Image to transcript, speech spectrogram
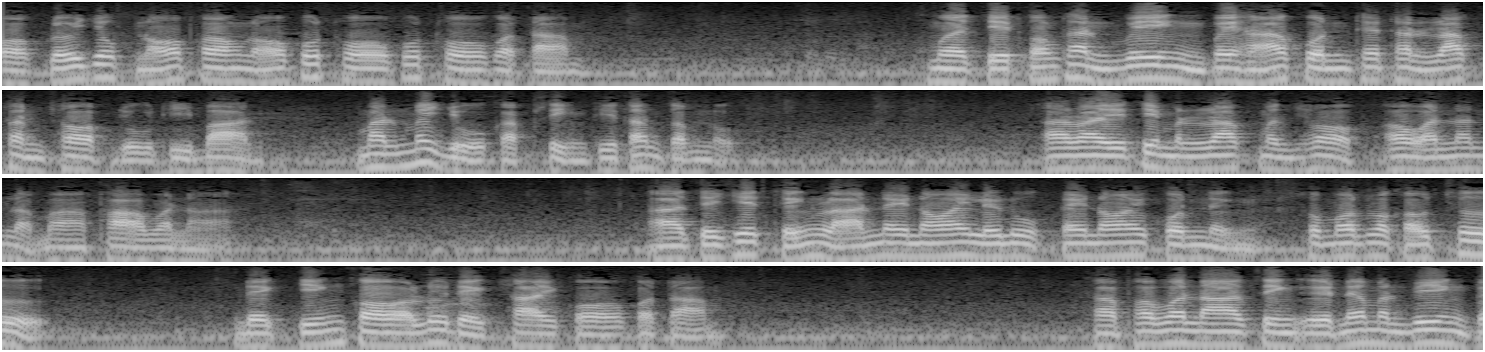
ออกหรือยุบหนอพองหนอพุทโธพุทโธก็ตาม เมื่อจิตของท่านวิ่งไปหาคนที่ท่านรักท่านชอบอยู่ที่บ้าน มันไม่อยู่กับสิ่งที่ท่านกำหนด อะไรที่มันรักมันชอบ เอาอันนั้นแหละมาภาวนา อาจจะคิดถึงหลานน้อยๆหรือลูกน้อยๆคนหนึ่ง สมมติว่าเขาชื่อ เด็กหญิงกอหรือเด็กชายกอก็ตาม ภาวนาสิ่งอื่นเนี่ยมันวิ่งไป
